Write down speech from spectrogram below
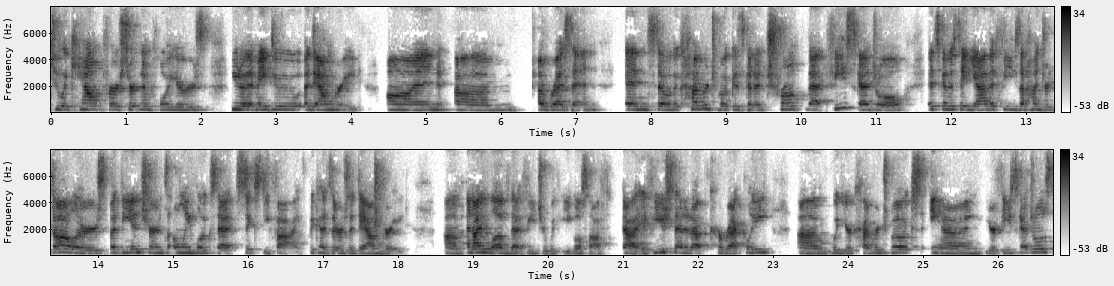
to account for certain employers, you know, that may do a downgrade on um, a resin. And so the coverage book is going to trump that fee schedule. It's going to say, yeah, the fee's $100, but the insurance only looks at 65 because there's a downgrade. Um, and I love that feature with EagleSoft. Uh, if you set it up correctly, um, with your coverage books and your fee schedules,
